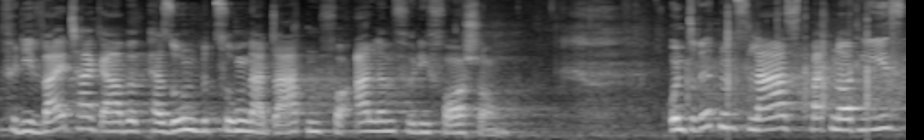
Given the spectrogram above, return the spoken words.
für die Weitergabe personenbezogener Daten, vor allem für die Forschung. Und drittens, last but not least,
